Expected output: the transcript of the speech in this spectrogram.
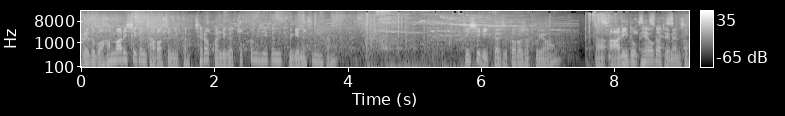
그래도 뭐 한 마리씩은 잡았으니까 체력 관리가 조금씩은 되긴 했습니다. 72까지 떨어졌고요. 자, 아리도 페어가 되면서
